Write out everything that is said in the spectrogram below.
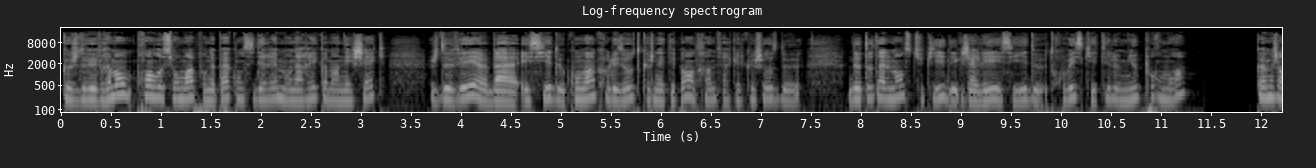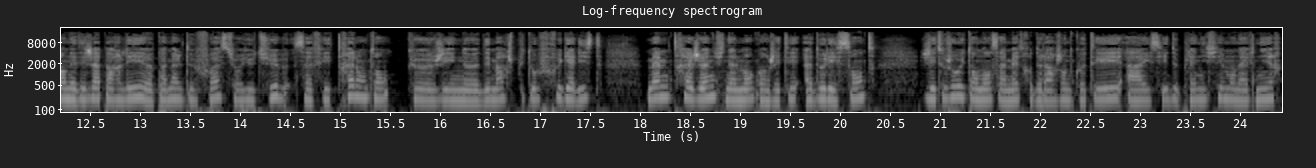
que je devais vraiment prendre sur moi pour ne pas considérer mon arrêt comme un échec, je devais euh, bah, essayer de convaincre les autres que je n'étais pas en train de faire quelque chose de, de totalement stupide et que j'allais essayer de trouver ce qui était le mieux pour moi. Comme j'en ai déjà parlé euh, pas mal de fois sur YouTube, ça fait très longtemps que j'ai une démarche plutôt frugaliste, même très jeune finalement quand j'étais adolescente. J'ai toujours eu tendance à mettre de l'argent de côté, à essayer de planifier mon avenir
